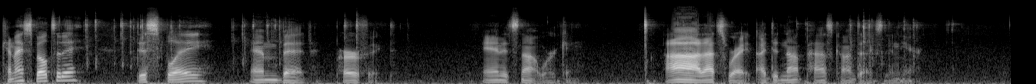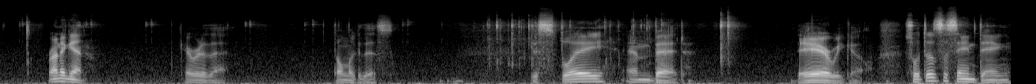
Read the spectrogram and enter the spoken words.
Can I spell today? Display embed. Perfect. And it's not working. Ah, that's right. I did not pass context in here. Run again. Get rid of that. Don't look at this. Display embed. There we go. So it does the same thing.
